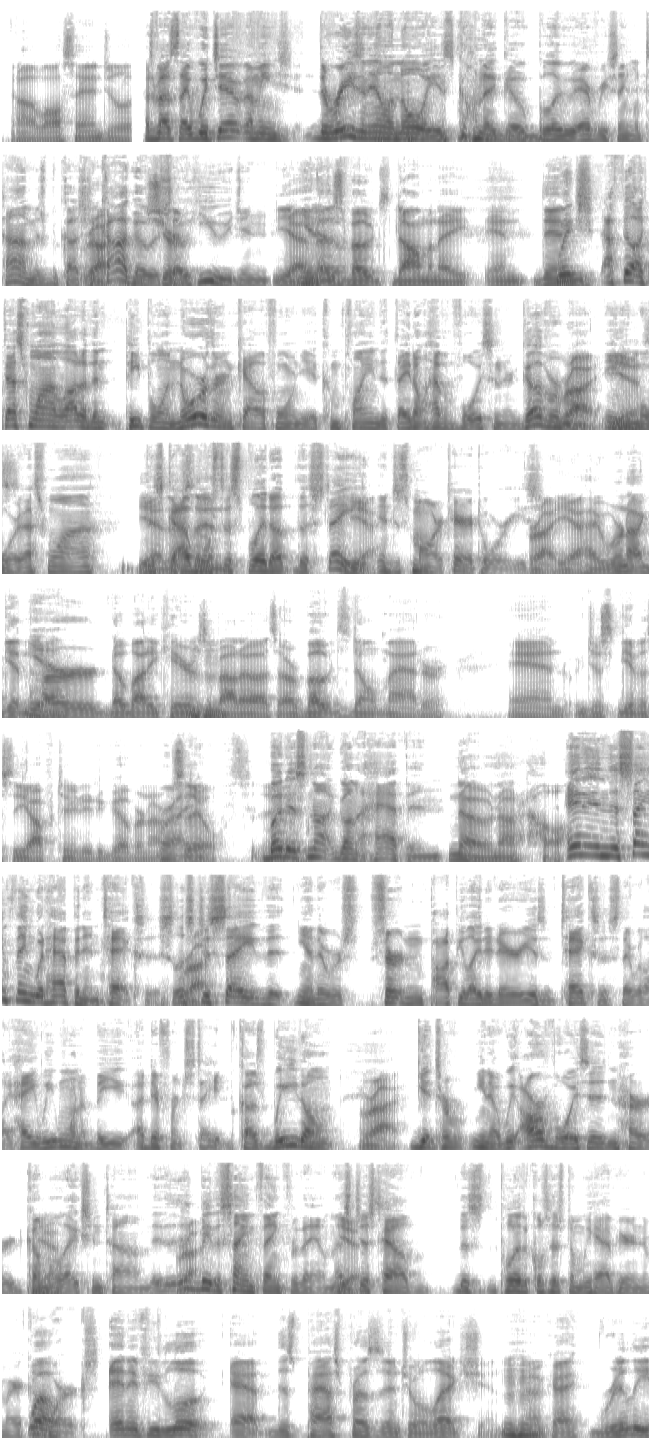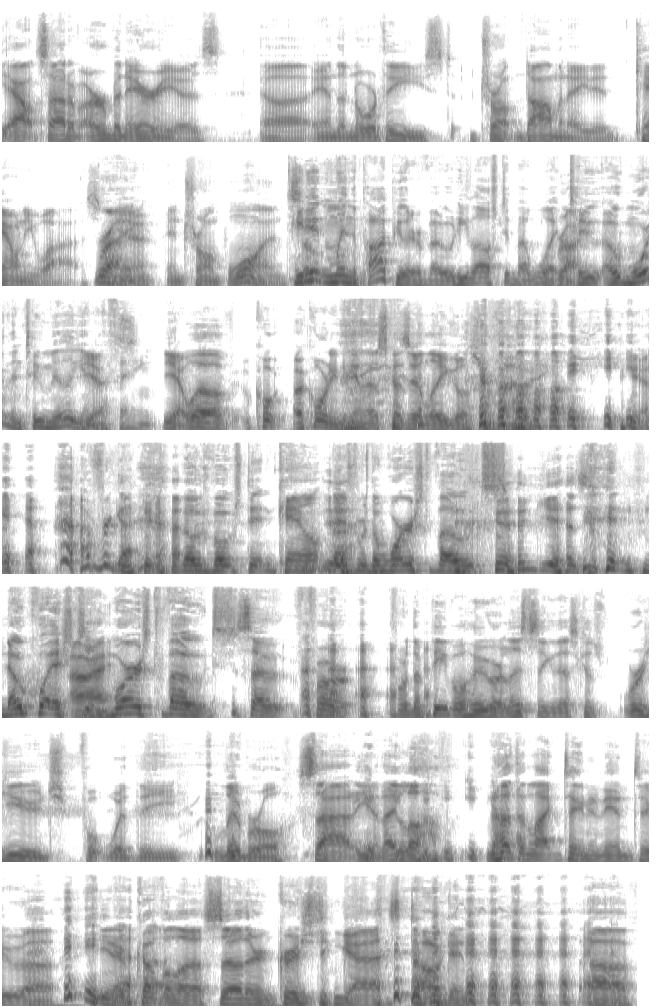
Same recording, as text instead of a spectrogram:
uh, Los Angeles. I was about to say whichever. I mean, the reason Illinois is going to go blue every single time is because Right, Chicago is so huge, and Yeah, you know, those votes dominate, and then Which I feel like that's why a lot of the people in Northern California complain that they don't have a voice in their government Right, yes. anymore. That's why Yeah, this guy wants to split up the state Yeah. into smaller territories. right, yeah, hey, we're not getting Yeah. Mm-hmm. heard. Nobody cares about us. Our votes don't matter, and just give us the opportunity to govern ourselves. But And- it's not going to happen. no, not at all. And, and the same thing would happen in Texas. Let's Right. just say that you know there were certain populated areas of Texas that were like, "Hey, we want to be a different state because we don't right. get to you know we our voice isn't heard come Yeah. election time." It, would be the same thing for them. That's Yes. just how this political system we have here in America well, works. And if you look at this past presidential election, Mm-hmm. okay, really outside of urban areas, uh, and the Northeast, Trump dominated county wise, Right. and Trump won. He So- didn't win the popular vote. He lost it by what? Right. Two? Oh, more than two million, Yes. I think. Yeah, well, according to him, that's because illegals were voting. yeah. I forgot. Those votes didn't count. Those were the worst votes. yes. no question. Right. Worst votes. So for for the people who are listening to this, because we're huge for, with the liberal side, you know, they love nothing like tuning into uh, you know a couple of Southern Christian guys talking. Uh,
